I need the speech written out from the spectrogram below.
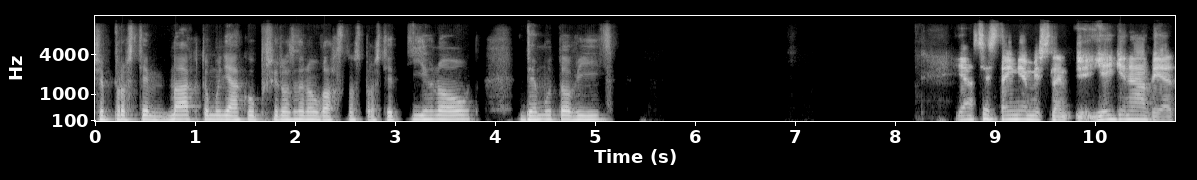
že prostě má k tomu nějakou přirozenou vlastnost prostě tíhnout, jde mu to víc. Já si stejně myslím, že jediná věc,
